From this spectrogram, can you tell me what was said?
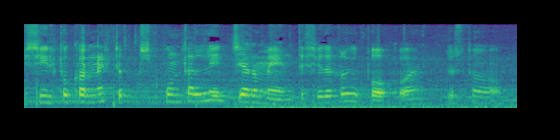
Sì, il tuo cornetto spunta leggermente, si vede proprio poco, eh. Giusto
